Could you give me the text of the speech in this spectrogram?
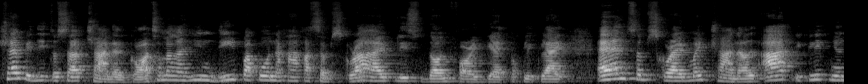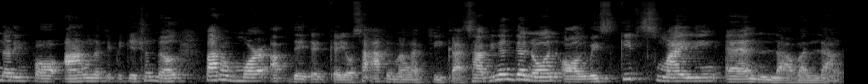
syempre dito sa channel ko. At sa mga hindi pa po nakaka-subscribe, please don't forget to click like and subscribe my channel at i-click nyo na rin po ang notification bell para more updated kayo sa aking mga chika. Sabi ng ganon, always keep smiling and laban lang.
